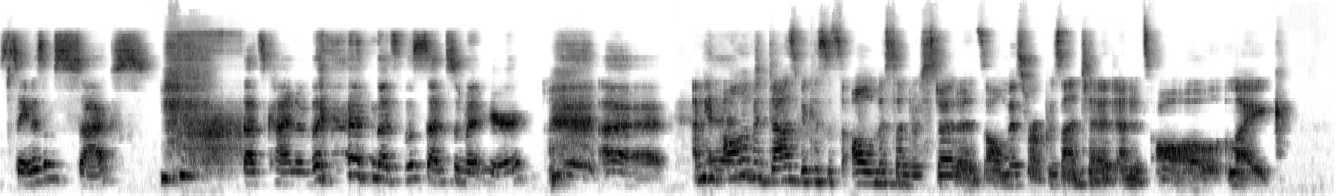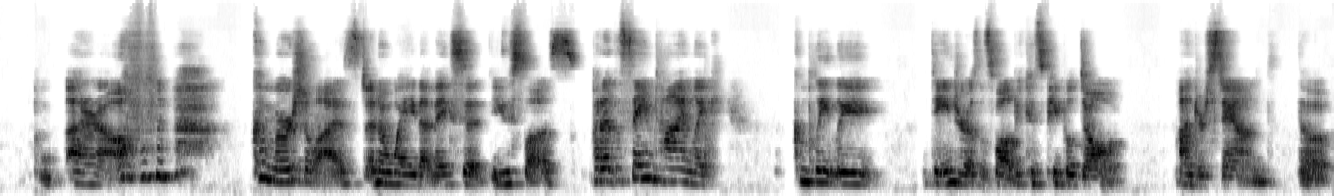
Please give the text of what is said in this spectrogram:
Satanism sucks. that's kind of the that's the sentiment here. Uh, I mean, all of it does because it's all misunderstood and it's all misrepresented and it's all like, I don't know, commercialized in a way that makes it useless. But at the same time, like, completely dangerous as well because people don't understand the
